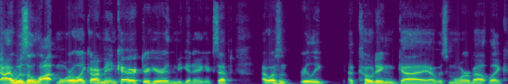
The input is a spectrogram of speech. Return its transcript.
I was a lot more like our main character here in the beginning, except I wasn't really a coding guy. I was more about like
